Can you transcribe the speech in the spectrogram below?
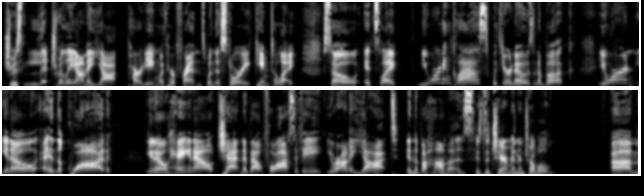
She was literally on a yacht partying with her friends when this story came to light. So it's like you weren't in class with your nose in a book. You weren't, you know, in the quad, you know, hanging out, chatting about philosophy. You were on a yacht in the Bahamas. Is the chairman in trouble? Um,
